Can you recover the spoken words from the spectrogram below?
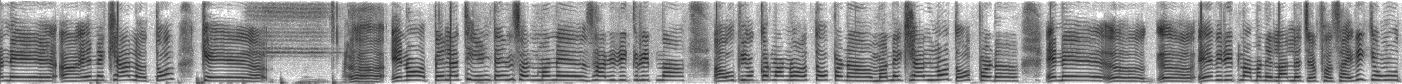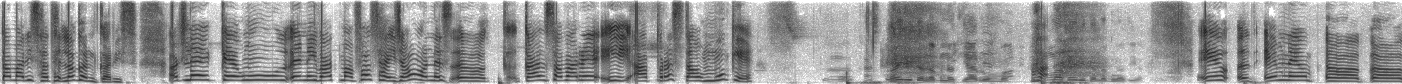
અને એને ખ્યાલ હતો કે એનો પહેલાંથી ઇન્ટેન્શન મને શારીરિક રીતના ઉપયોગ કરવાનો હતો પણ મને ખ્યાલ નહોતો પણ એને એવી રીતના મને લાલચે ફસાવી કે હું તમારી સાથે લગ્ન કરીશ. એટલે કે હું એની વાતમાં ફસાઈ જાઉં અને કાલ સવારે એ આ પ્રસ્તાવ મૂકે. કઈ રીતે લગ્ન થયા? રૂમમાં કઈ રીતે લગ્ન થયા? એ એમને અ,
